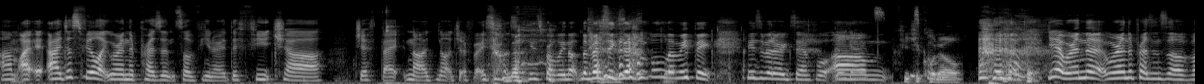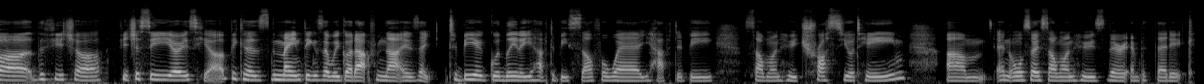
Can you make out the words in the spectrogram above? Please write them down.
Um, I I just feel like we're in the presence of you know the future Jeff Be No, not Jeff Bezos. He's probably not the best example. Let me think. Who's a better example? Um, future Cordell. yeah, we're in the we're in the presence of uh, the future future CEOs here because the main things that we got out from that is that to be a good leader, you have to be self aware. You have to be someone who trusts your team, um, and also someone who's very empathetic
